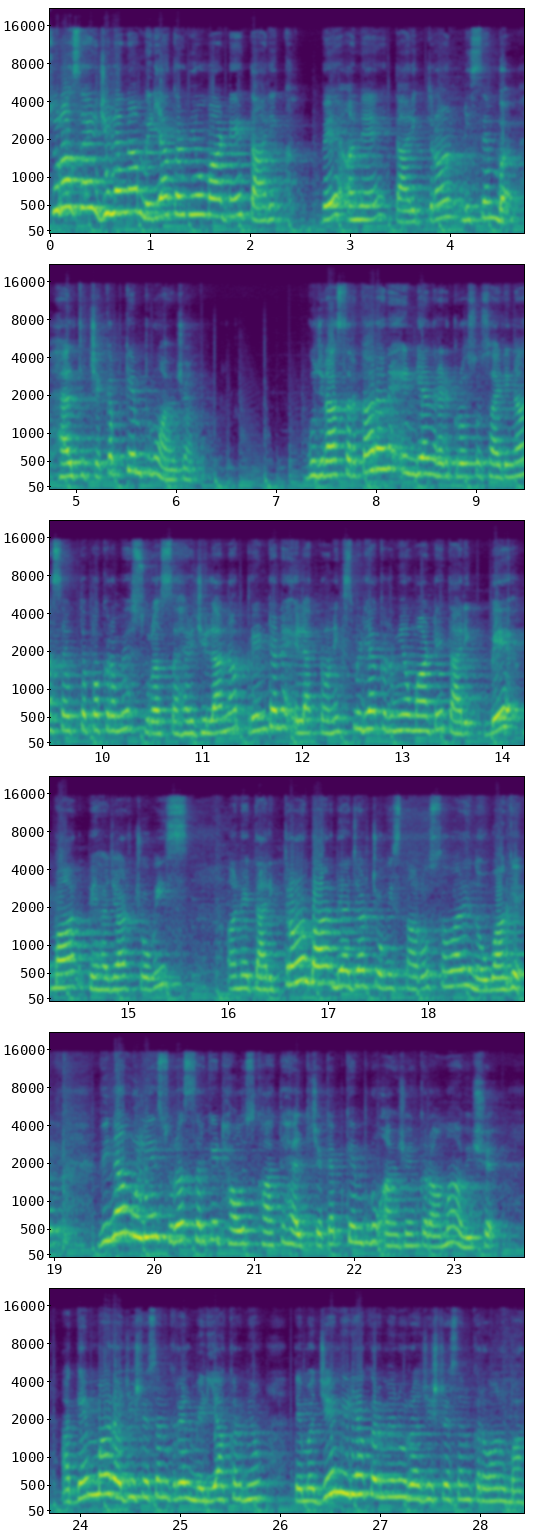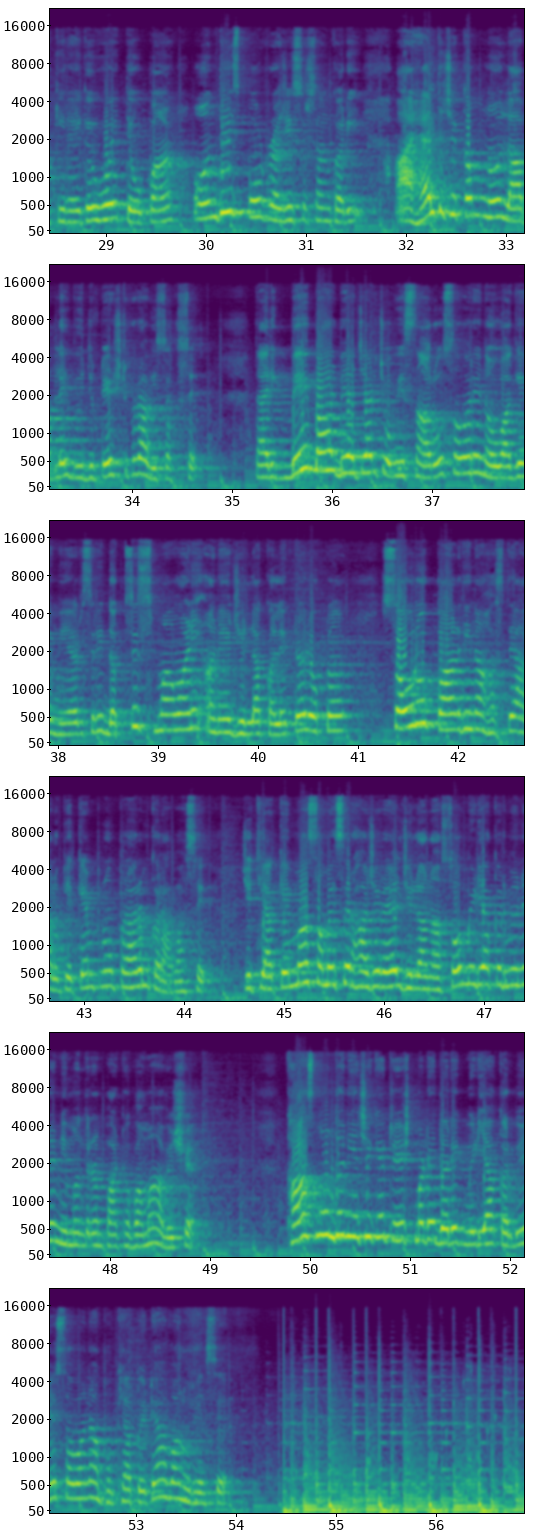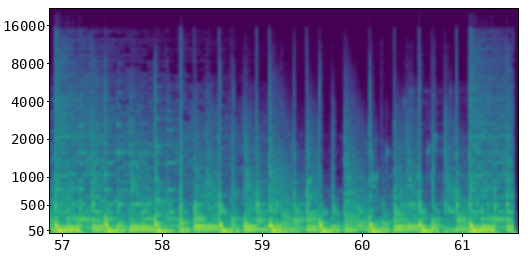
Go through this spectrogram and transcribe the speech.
સુરત શહેર જિલ્લાના મીડિયાકર્મીઓ માટે તારીખ બે અને તારીખ ત્રણ ડિસેમ્બર હેલ્થ ચેકઅપ કેમ્પનું આયોજન. ગુજરાત સરકાર અને ઇન્ડિયન રેડક્રોસ સોસાયટીના સંયુક્ત ઉપક્રમે સુરત શહેર જિલ્લાના પ્રિન્ટ અને ઇલેક્ટ્રોનિક્સ મીડિયાકર્મીઓ માટે તારીખ બે બાર બે હજાર ચોવીસ અને તારીખ ત્રણ બાર બે હજાર ચોવીસના રોજ સવારે નવ વાગે વિનામૂલ્યે સુરત સર્કિટ હાઉસ ખાતે હેલ્થ ચેકઅપ કેમ્પનું આયોજન કરવામાં આવ્યું છે. આ કેમ્પમાં રજીસ્ટ્રેશન કરેલ મીડિયાકર્મીઓ તેમજ જે મીડિયાકર્મીઓનું રજીસ્ટ્રેશન કરવાનું બાકી રહી ગયું હોય તેઓ પણ ઓન ધી સ્પોટ રજીસ્ટ્રેશન કરી આ હેલ્થ ચેકઅપનો લાભ લઈ વિવિધ ટેસ્ટ કરાવી શકશે. તારીખ બે બાર બે હજાર ચોવીસના રોજ સવારે નવ વાગે મેયર શ્રી દક્ષિશ માવાણી અને જિલ્લા કલેક્ટર ડોક્ટર સૌરભ પારધીના હસ્તે આરોગ્ય કેમ્પનો પ્રારંભ કરાવાશે, જેથી આ કેમ્પમાં સમયસર હાજર રહેલ જિલ્લાના સૌ મીડિયાકર્મીઓને નિમંત્રણ પાઠવવામાં આવે છે. ખાસ નોંધનીય છે કે ટેસ્ટ માટે દરેક મીડિયા કર્મીએ સવારના ભૂખ્યા પેટે આવવાનું રહેશે.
